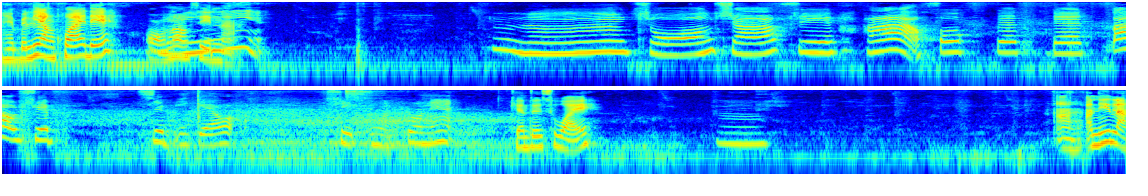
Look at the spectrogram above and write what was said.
ให้ไปเลี้ยงควายเด้ออกนอกสินน่ะหนึ่งสองสามสี่ห้าหกเจ็ดแปดเก้าสิบสิบอีกแล้วอะสิบเหมือนตัวเนี้ยเขียนสวยอืมๆอะ อันนี้ล่ะ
